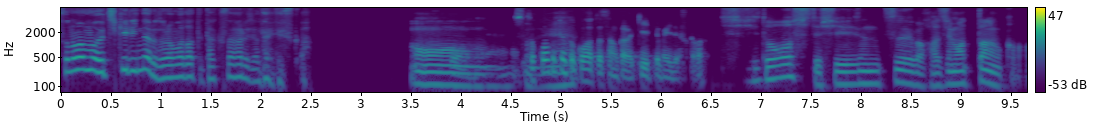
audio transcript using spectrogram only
そのまま打ち切りになるドラマだってたくさんあるじゃないですか。ああ、そこをちょっと小畑さんから聞いてもいいですか？指導してシーズン2が始まったのか。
